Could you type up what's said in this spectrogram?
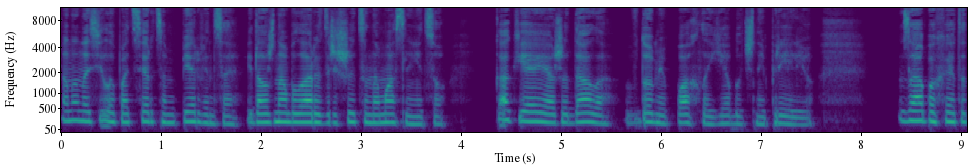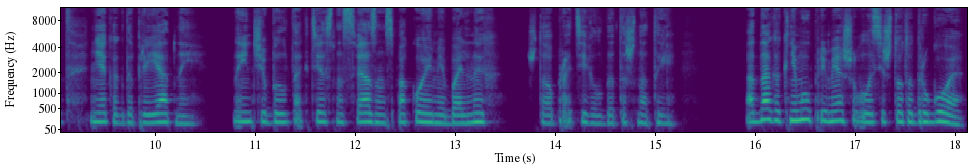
Она носила под сердцем первенца и должна была разрешиться на масленицу. Как я и ожидала, в доме пахло яблочной прелью. Запах этот, некогда приятный, нынче был так тесно связан с покоями больных, что опротивил до тошноты. Однако к нему примешивалось и что-то другое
